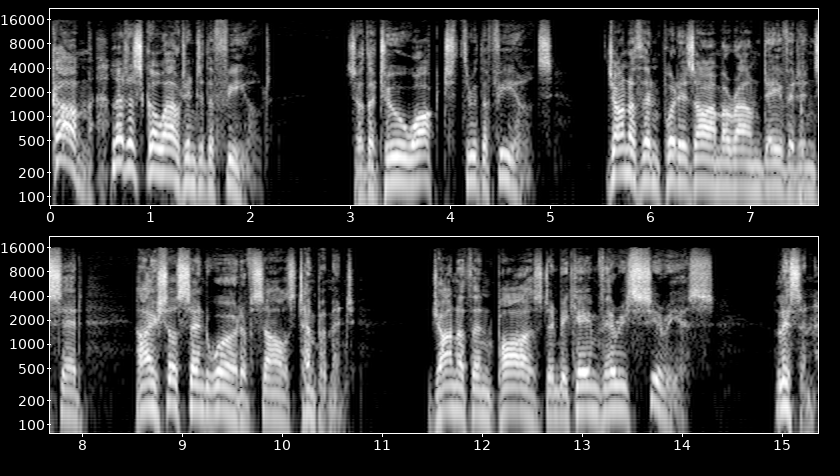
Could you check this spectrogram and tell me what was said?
Come, let us go out into the field. So the two walked through the fields. Jonathan put his arm around David and said, I shall send word of Saul's temperament. Jonathan paused and became very serious. Listen,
